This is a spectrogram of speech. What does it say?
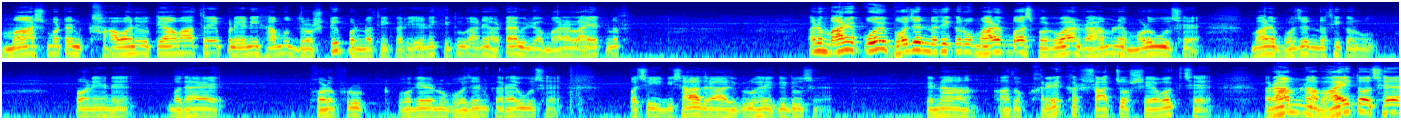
માંસ, મટન ખાવાની ત્યાં વાત રહી, પણ એની સામુ દ્રષ્ટિ પણ નથી કરી. એને કીધું, આને હટાવી લ્યો, મારા લાયક નથી. અને મારે કોઈ ભોજન નથી કરવું. મારે બસ ભગવાન રામને મળવું છે. મારે ભોજન નથી કરવું. પણ એને બધાએ ફળ, ફ્રૂટ વગેરેનું ભોજન કરાવ્યું છે. પછી નિષાદ રાજગૃહે કીધું છે કે ના, આ તો ખરેખર સાચો સેવક છે. રામના ભાઈ તો છે,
